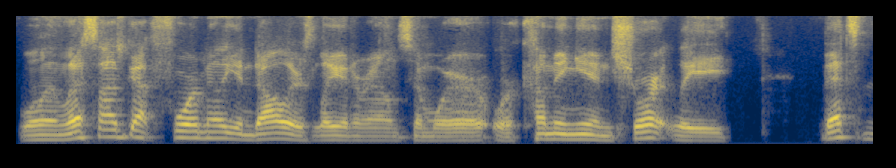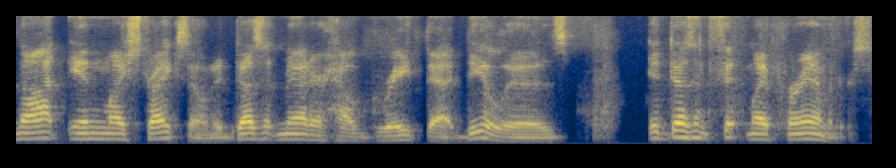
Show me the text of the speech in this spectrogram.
Well, unless I've got $4 million laying around somewhere or coming in shortly, that's not in my strike zone. It doesn't matter how great that deal is, it doesn't fit my parameters.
